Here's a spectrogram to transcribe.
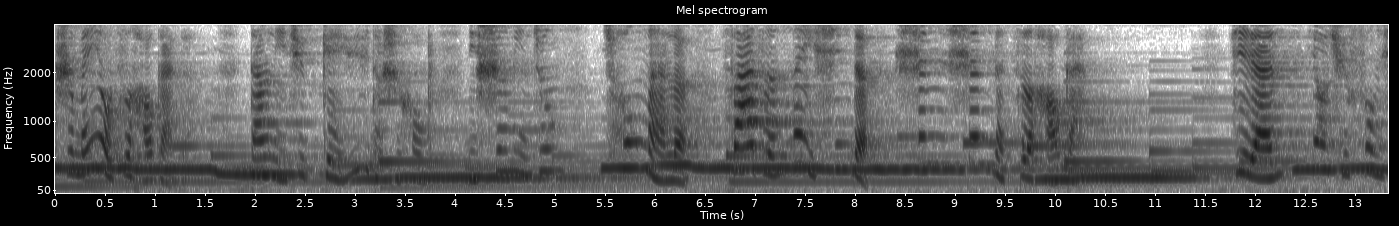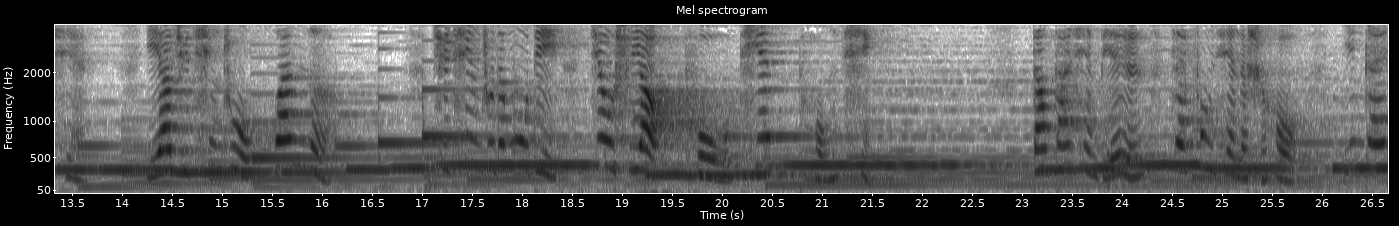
是没有自豪感的，当你去给予的时候，你生命中充满了发自内心的深深的自豪感。既然要去奉献，也要去庆祝欢乐。去庆祝的目的就是要普天同庆。当发现别人在奉献的时候，应该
